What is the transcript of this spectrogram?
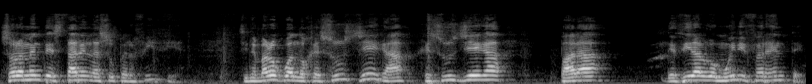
solamente están en la superficie. Sin embargo, cuando Jesús llega, Jesús llega para decir algo muy diferente.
